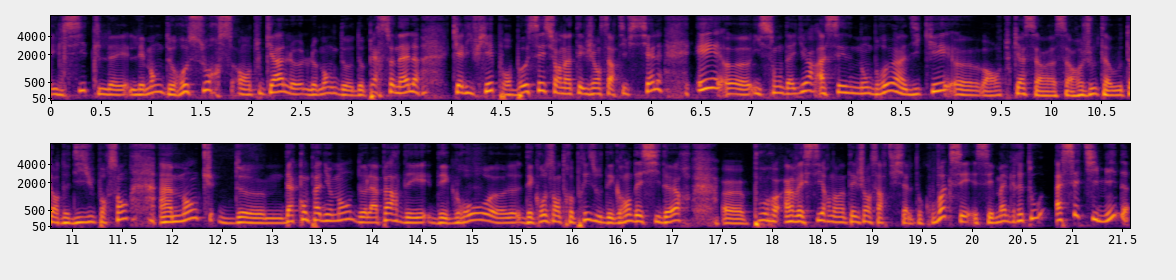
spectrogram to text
ils citent les, les manques de ressources ressources, en tout cas le, manque de, personnel qualifié pour bosser sur l'intelligence artificielle. Et euh, ils sont d'ailleurs assez nombreux à indiquer, euh, en tout cas ça, ça rajoute à hauteur de 18%, un manque d'accompagnement de la part des, des gros euh, des grosses entreprises ou des grands décideurs pour investir dans l'intelligence artificielle. Donc on voit que c'est malgré tout assez timide.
